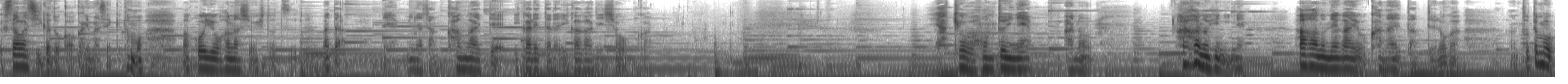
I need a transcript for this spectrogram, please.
ふさわしいかどうか分かりませんけども、まあ、こういうお話を一つまたね皆さん考えていかれたらいかがでしょうかいや今日は本当にねあの母の日にね母の願いを叶えたっていうのがとても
